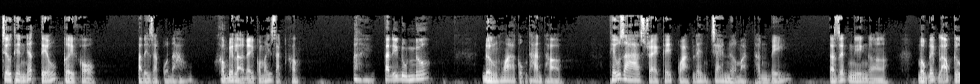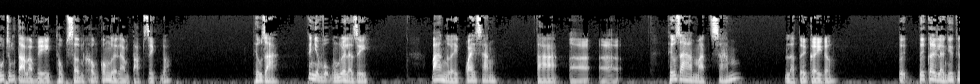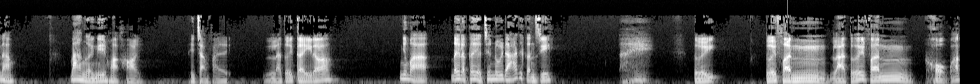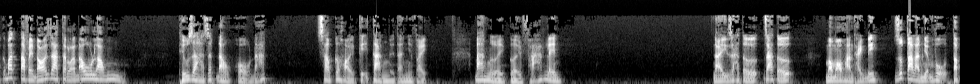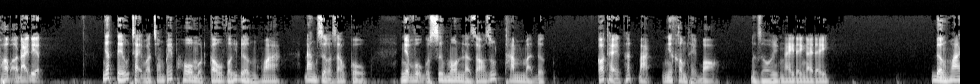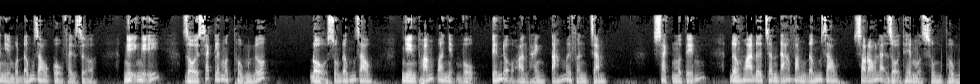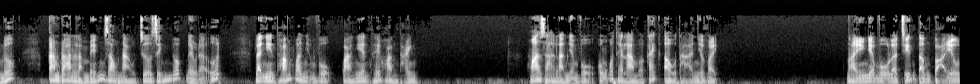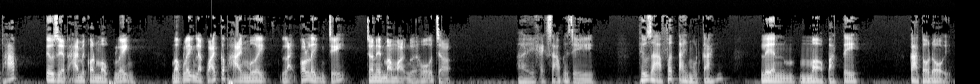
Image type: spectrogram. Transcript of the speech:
Triều Thiên Nhất Tiếu cười khổ. Ta đi giặt quần áo. Không biết là ở đây có máy giặt không? À, ta đi đun nước. Đường Hoa cũng than thở. Thiếu gia xòe cây quạt lên che nửa mặt thần bí. Ta rất nghi ngờ. Mục đích lão cứu chúng ta là vì Thục Sơn không có người làm tạp dịch đó. Thiếu gia, thế nhiệm vụ của ngươi là gì? Ba người quay sang. Ta, ờ, uh, ờ. Uh. Thiếu gia mặt xám là tưới cây đó. Tưới, tưới cây là như thế nào? Ba người nghi hoặc hỏi. Thì chẳng phải là tưới cây đó. Nhưng mà đây là cây ở trên núi đá thì cần gì? Ê, tưới, tưới phần là tưới phần. Khổ quá cứ bắt ta phải nói ra thật là đau lòng. Thiếu gia rất đau khổ đáp. Sao cứ hỏi kỹ càng người ta như vậy? Ba người cười phá lên. Này gia tử, gia tử, mau mau hoàn thành đi. Giúp ta làm nhiệm vụ tập hợp ở đại điện. Nhất Tiếu chạy vào trong bếp hô một câu với đường hoa, đang rửa rau củ. Nhiệm vụ của sư môn là do rút thăm mà được. Có thể thất bại nhưng không thể bỏ. Được rồi, ngay đây, ngay đây. Đường hoa nhìn một đống rau củ phải rửa. Nghĩ nghĩ, rồi xách lấy một thùng nước, đổ xuống đống rau. Nhìn thoáng qua nhiệm vụ, tiến độ hoàn thành 80%. Sạch một tiếng, đường hoa đưa chân đá văng đống rau, sau đó lại dội thêm một sùng thùng nước, Cam đoan là miếng rau nào chưa dính nước đều đã ướt. Lại nhìn thoáng qua nhiệm vụ, quả nhiên thấy hoàn thành. Hóa ra làm nhiệm vụ cũng có thể làm một cách ẩu thả như vậy. Này, nhiệm vụ là 9 tầng tỏa yêu tháp, tiêu diệt 20 con mộc linh. Mộc linh là quái cấp 20, lại có linh trí, cho nên mong mọi người hỗ trợ. Hay khách sáo cái gì? Thiếu gia phất tay một cái, liền mở party. Cả tổ đội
